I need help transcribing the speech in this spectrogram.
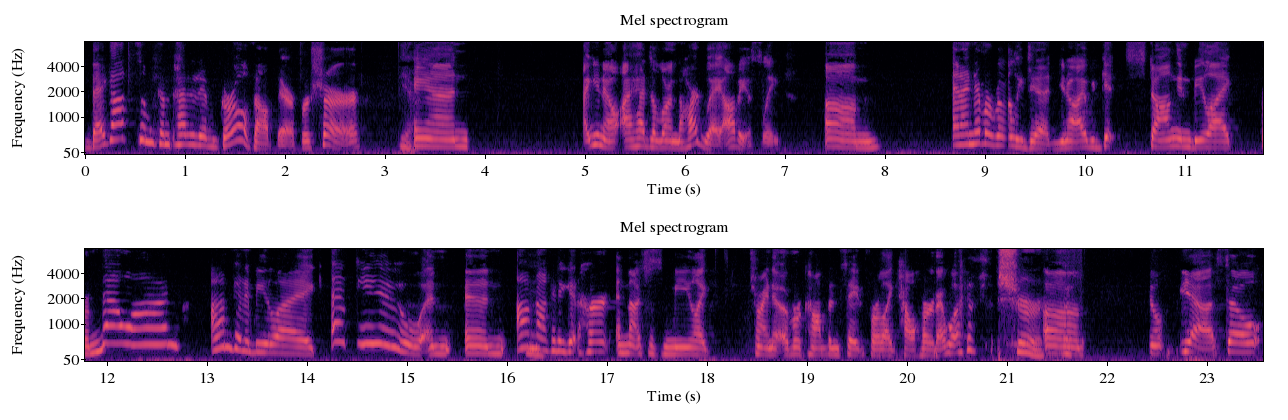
they got some competitive girls out there for sure. Yeah. And, you know, I had to learn the hard way, obviously. Um, and I never really did. You know, I would get stung and be like, from now on, I'm going to be like, F you. And, and I'm mm. not going to get hurt. And that's just me like trying to overcompensate for like how hurt I was. Sure. Um, you know, yeah. So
